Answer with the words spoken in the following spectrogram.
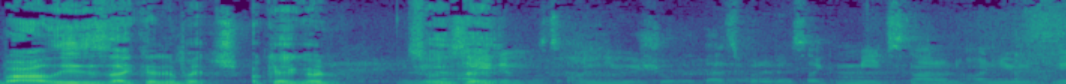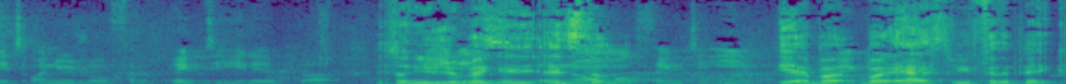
barley is like a pinch. Okay, good. So the item is unusual. That's what it is. Like meat's not an unusual. It's unusual for the pig to eat it, but it's unusual. It's pig, and, a normal still, thing to eat. Yeah, but but it has to be for the pig.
